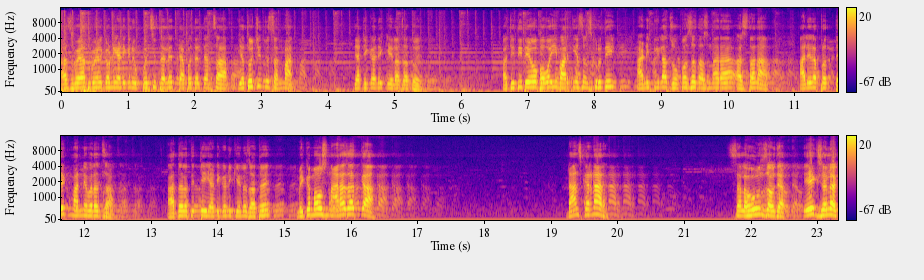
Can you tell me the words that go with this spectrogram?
आज वेळात वेळ काढून या ठिकाणी उपस्थित झाले त्याबद्दल त्यांचा यथोचित सन्मान या ठिकाणी केला जातोय. अतिथी देवो भव ही भारतीय संस्कृती आणि तिला जोपासत असणारा असताना आलेला प्रत्येक मान्यवराचा आदर तिथे या ठिकाणी केलं जात आहे मिका माऊस नाराज आहात का? डान्स करणार? चला होऊन जाऊ द्या एक झलक.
